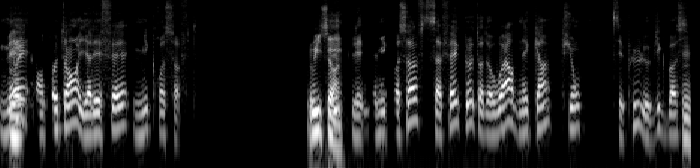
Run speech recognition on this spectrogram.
Mais Ouais. entre-temps, il y a l'effet Microsoft. Oui, c'est vrai. l'effet Microsoft, ça fait que Todd Howard n'est qu'un pion. C'est plus le big boss Hmm.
